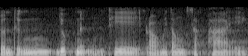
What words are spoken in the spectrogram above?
จนถึงยุคหนึ่งที่เราไม่ต้องซักผ้าเอง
